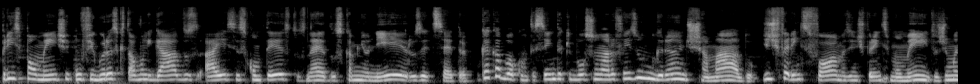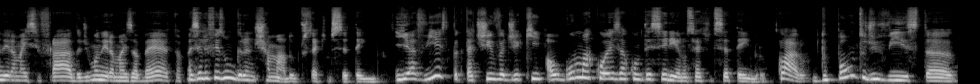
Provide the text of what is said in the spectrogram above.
Principalmente com figuras que estavam ligados a esses contextos, né, dos caminhoneiros, etc. O que acabou acontecendo é que Bolsonaro fez um grande chamado, de diferentes formas, em diferentes momentos, de maneira mais cifrada, de maneira mais aberta, mas ele fez um grande chamado para o 7 de setembro. E havia a expectativa de que alguma coisa aconteceria no 7 de setembro. Claro, do ponto de vista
